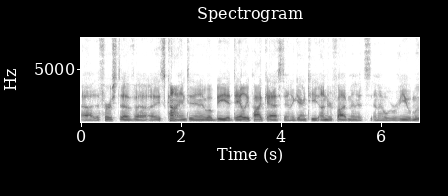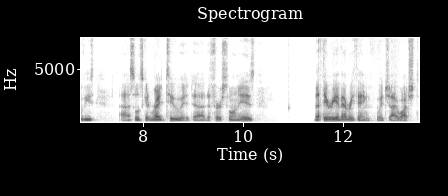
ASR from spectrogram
Uh, the first of uh, its kind, and it will be a daily podcast, and I guarantee under five minutes, and I will review movies. Uh, so let's get right to it. Uh, the first one is The Theory of Everything, which I watched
